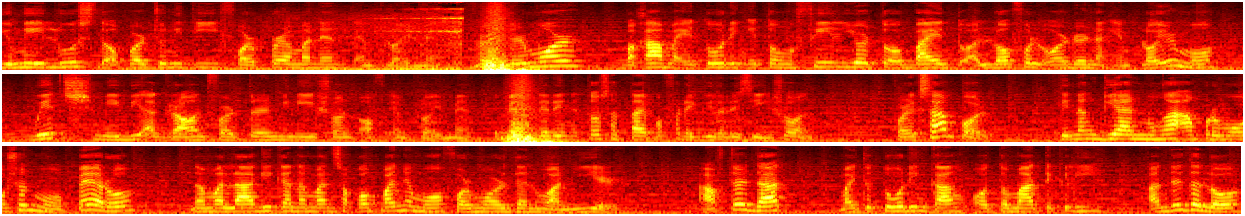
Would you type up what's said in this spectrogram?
you may lose the opportunity for permanent employment. Furthermore, baka maituring itong failure to abide to a lawful order ng employer mo which may be a ground for termination of employment. Depende rin ito sa type of regularization. For example, tinanggihan mo nga ang promotion mo pero namalagi ka naman sa kumpanya mo for more than one year. After that, may tuturing kang automatically under the law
